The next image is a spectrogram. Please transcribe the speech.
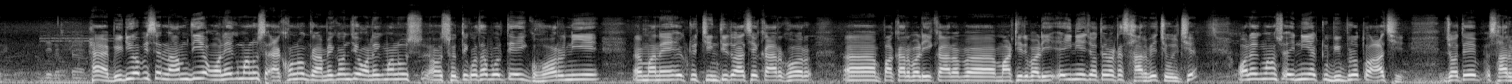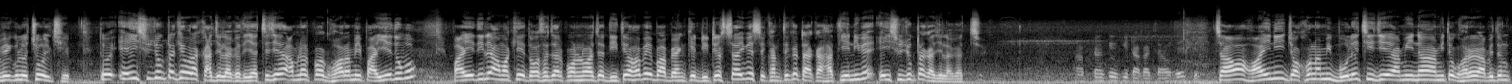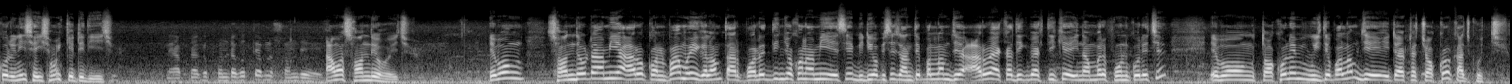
হ্যাঁ বিডিও অফিসের নাম দিয়ে অনেক মানুষ এখনও গ্রামেগঞ্জে অনেক মানুষ সত্যি কথা বলতে এই ঘর নিয়ে মানে একটু চিন্তিত আছে, কার ঘর পাকার বাড়ি, কার মাটির বাড়ি, এই নিয়ে যত একটা সার্ভে চলছে, অনেক মানুষ এই নিয়ে একটু বিব্রত আছে, যতে সার্ভেগুলো চলছে। তো এই সুযোগটাকে ওরা কাজে লাগাতে যাচ্ছে যে আপনার ঘর আমি পাইয়ে দেবো, পাইয়ে দিলে আমাকে দশ হাজার, পনেরো হাজার দিতে হবে বা ব্যাংকের ডিটেলস চাইবে, সেখান থেকে টাকা হাতিয়ে নিবে। এই সুযোগটা কাজে লাগাচ্ছে। আপনাকেও কি টাকা চাওয়া হয়েছে? চাওয়া হয়নি। যখন আমি বলেছি যে আমি না আমি তো ঘরের আবেদন করিনি সেই সময় কেটে দিয়েছে। মানে আপনাকে ফোনটা করতে আপনার সন্দেহ হয়েছে? আমার সন্দেহ হয়েছে। এবং সন্দেহটা আমি আরও কনফার্ম হয়ে গেলাম। তার পরের দিন যখন আমি এসে বিডিও অফিসে জানতে পারলাম যে আরও একাধিক ব্যক্তিকে এই নাম্বারে ফোন করেছে এবং তখন আমি বুঝতে পারলাম যে এটা একটা চক্র কাজ করছে।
